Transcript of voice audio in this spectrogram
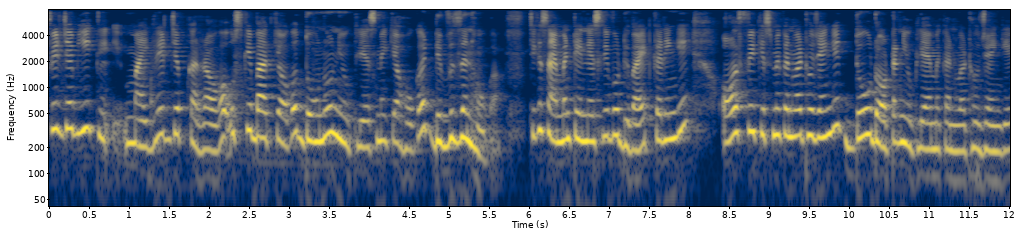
फिर जब ये माइग्रेट जब कर रहा होगा, उसके बाद क्या होगा? दोनों न्यूक्लियस में क्या होगा? डिवीज़न होगा। ठीक है? साइमल्टेनियसली वो डिवाइड करेंगे और फिर किसमें कन्वर्ट हो जाएँगे? दो डॉटर न्यूक्लियाई में कन्वर्ट हो जाएँगे।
